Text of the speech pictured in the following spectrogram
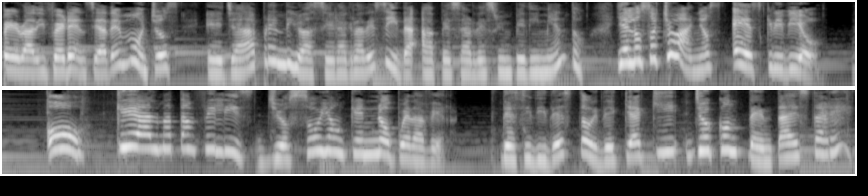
pero a diferencia de muchos, ella aprendió a ser agradecida a pesar de su impedimento y a los ocho años escribió, ¡Oh, qué alma tan feliz yo soy aunque no pueda ver! Decidida estoy de que aquí yo contenta estaré.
